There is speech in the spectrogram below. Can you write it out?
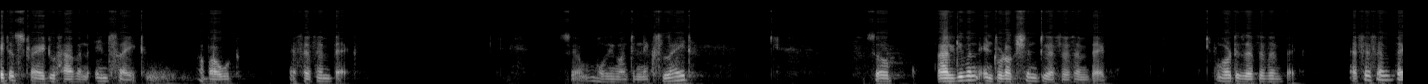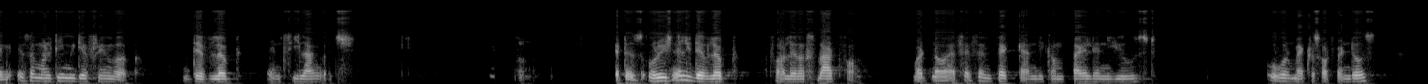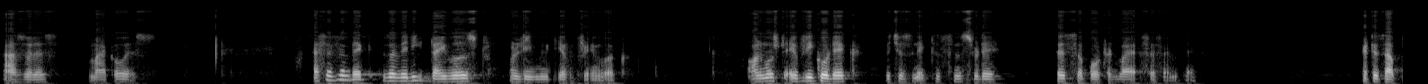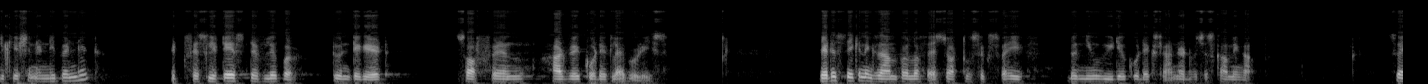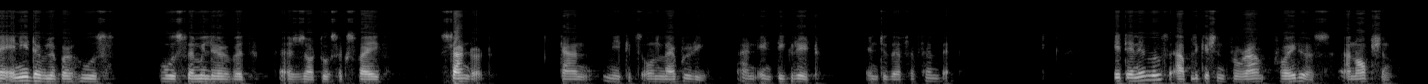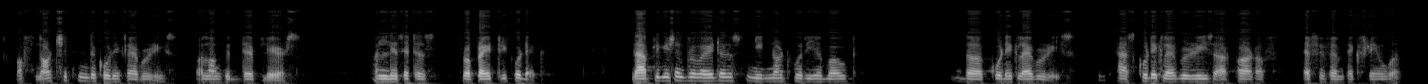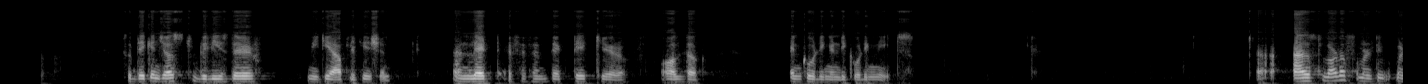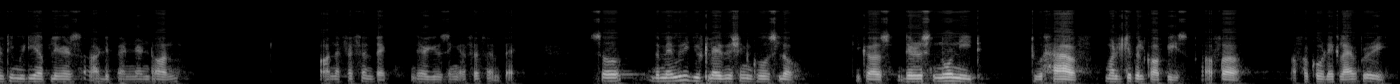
let us try to have an insight about FFmpeg. So moving on to next slide. So I'll give an introduction to FFmpeg. What is FFmpeg? FFmpeg is a multimedia framework developed in C language. It is originally developed for Linux platform, but now FFmpeg can be compiled and used over Microsoft Windows as well as Mac OS. FFmpeg is a very diverse multimedia framework. Almost every codec which is in existence today is supported by FFmpeg. It is application independent. It facilitates developer to integrate software and hardware codec libraries. Let us take an example of H.265, the new video codec standard which is coming up. So any developer who's who's familiar with H.265 standard can make its own library and integrate into the FFmpeg. It enables application program providers an option of not shipping the codec libraries along with their players unless it is proprietary codec. The application providers need not worry about the codec libraries as codec libraries are part of FFmpeg framework. So they can just release their media application and let FFmpeg take care of all the encoding and decoding needs. Uh, as a lot of multi multimedia players are dependent on on FFmpeg, they're using FFmpeg. So the memory utilization goes low because there is no need to have multiple copies of a of a codec library.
